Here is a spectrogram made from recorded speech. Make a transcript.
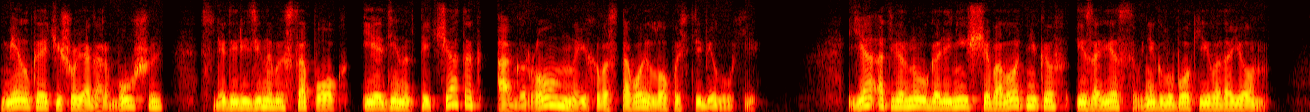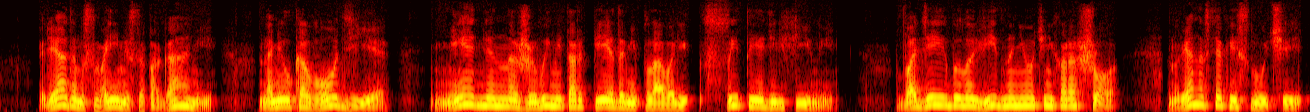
мелкая чешуя горбуши, следы резиновых сапог и один отпечаток огромной хвостовой лопасти белухи. Я отвернул голенище болотников и залез в неглубокий водоем. Рядом с моими сапогами на мелководье Медленно живыми торпедами плавали сытые дельфины. В воде их было видно не очень хорошо, но я на всякий случай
